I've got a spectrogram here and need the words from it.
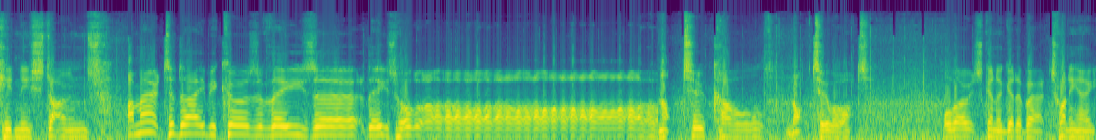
kidney stones. I'm out today because of these uh, these not too cold, not too hot. Although it's going to get about 28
